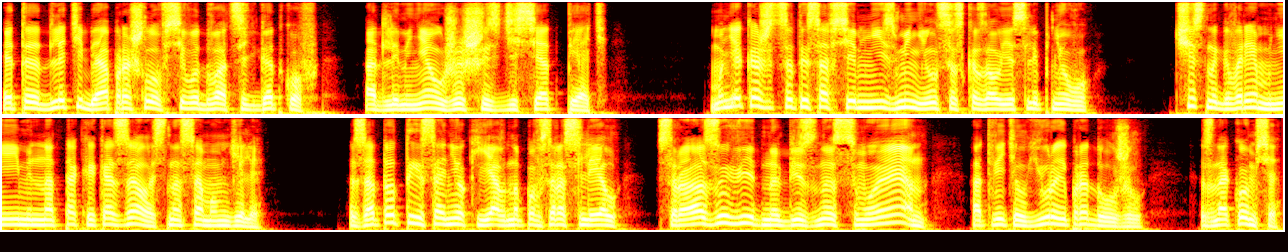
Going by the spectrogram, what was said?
Это для тебя прошло всего 20 годков, а для меня уже 65. Мне кажется, ты совсем не изменился», — сказал я Слепневу. Честно говоря, мне именно так и казалось на самом деле. «Зато ты, Санек, явно повзрослел. Сразу видно, бизнесмен», — ответил Юра и продолжил. «Знакомься,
